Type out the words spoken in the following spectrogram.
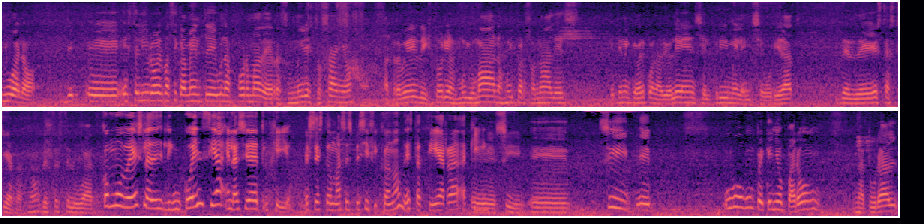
y bueno, de- eh, este libro es básicamente una forma de resumir estos años a través de historias muy humanas, muy personales, que tienen que ver con la violencia, el crimen, la inseguridad, desde estas tierras, ¿no? Desde este lugar. ¿Cómo ves la delincuencia en la ciudad de Trujillo? Es esto más específico, ¿no? De esta tierra aquí. Eh, sí, eh, sí, eh, hubo un pequeño parón natural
